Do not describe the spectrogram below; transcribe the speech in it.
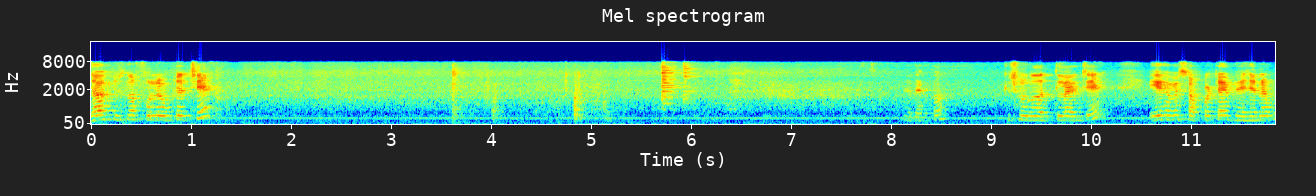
দেখো কৃষ্ণ ফুলে উঠেছে দেখো কি সুন্দর লাগছে। এইভাবে সবকটাই ভেজে নেব।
